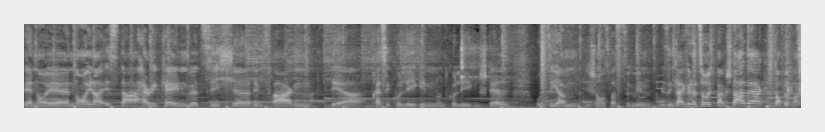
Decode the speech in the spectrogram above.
Der neue Neuner ist da. Harry Kane wird sich äh, den Fragen der Pressekolleginnen und Kollegen stellen. Und Sie haben die Chance, was zu gewinnen. Wir sind gleich wieder zurück beim Stahlberg Doppelpass.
